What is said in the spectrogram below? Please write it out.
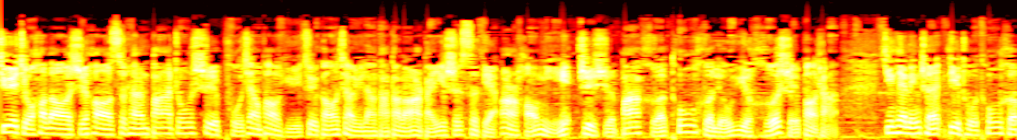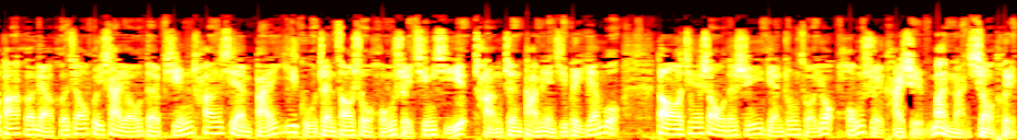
七月九号到十号，四川巴中市普降暴雨，最高降雨量达到了二百一十四点二毫米，致使巴河通河流域河水暴涨。今天凌晨，地处通河巴河两河交汇下游的平昌县白衣古镇遭受洪水侵袭，场镇大面积被淹没。到今天上午的十一点钟左右，洪水开始慢慢消退。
